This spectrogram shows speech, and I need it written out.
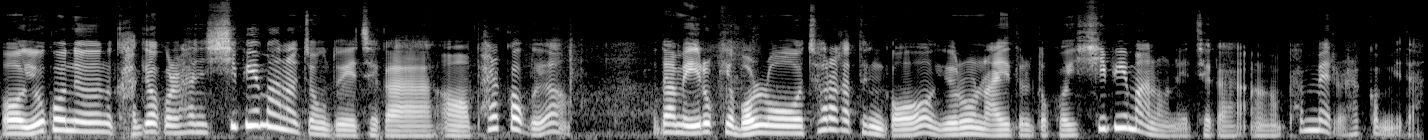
어 요거는 가격을 한 12만 원 정도에 제가 어, 팔 거고요. 그 다음에 이렇게 멀로 철화 같은 거 요런 아이들도 거의 12만 원에 제가 어, 판매를 할 겁니다.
